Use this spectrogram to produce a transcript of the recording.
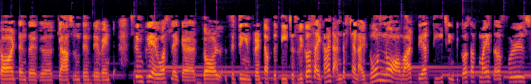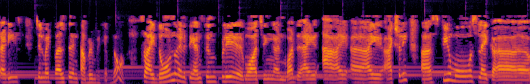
taught in the classroom. Then they went. Simply I was like a doll sitting in front of the teachers because I can't understand. I don't know what they are teaching because of my full studies till my 12th in Tamil medium. No, so I don't know anything. I'm simply watching and what I I I, I actually uh, few more like uh,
